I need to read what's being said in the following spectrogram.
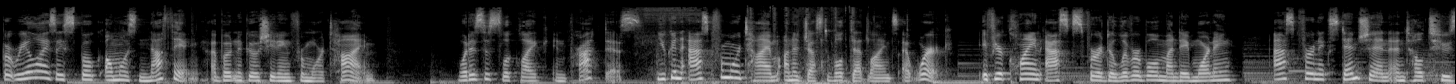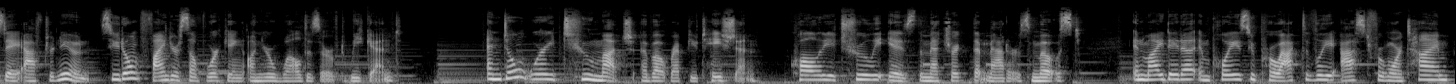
but realize I spoke almost nothing about negotiating for more time. What does this look like in practice? You can ask for more time on adjustable deadlines at work. If your client asks for a deliverable Monday morning, ask for an extension until Tuesday afternoon so you don't find yourself working on your well deserved weekend. And don't worry too much about reputation. Quality truly is the metric that matters most. In my data, employees who proactively asked for more time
